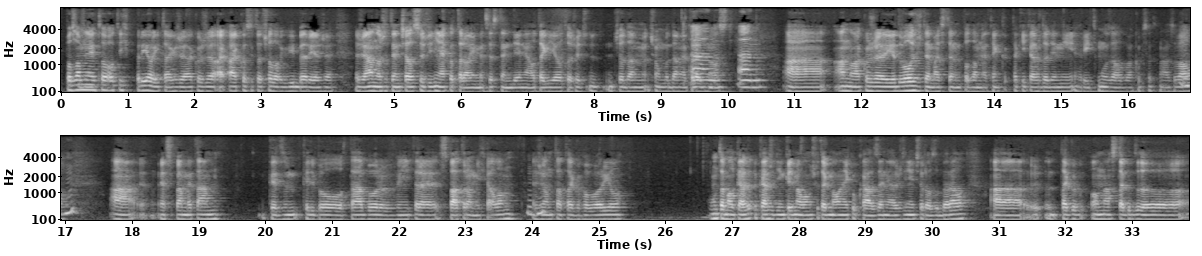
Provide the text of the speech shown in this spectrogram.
Podľa mňa je to o tých prioritách, že akože ako si to človek vyberie, že, že áno, že ten čas vždy nejako trávime cez ten deň, ale tak je o to, že čo dáme, čomu dáme prednosť. Áno, áno. A áno, akože je dôležité mať ten, podľa mňa, ten taký každodenný rytmus, alebo ako by som to nazval. Mm-hmm a ja si pamätám, keď, keď bol tábor v Nitre s Pátrom Michalom, mm-hmm. že on tam tak hovoril, on tam mal každý, každý deň, keď mal omšu, tak mal nejakú kázeň a vždy niečo rozoberal a tak on nás tak do,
